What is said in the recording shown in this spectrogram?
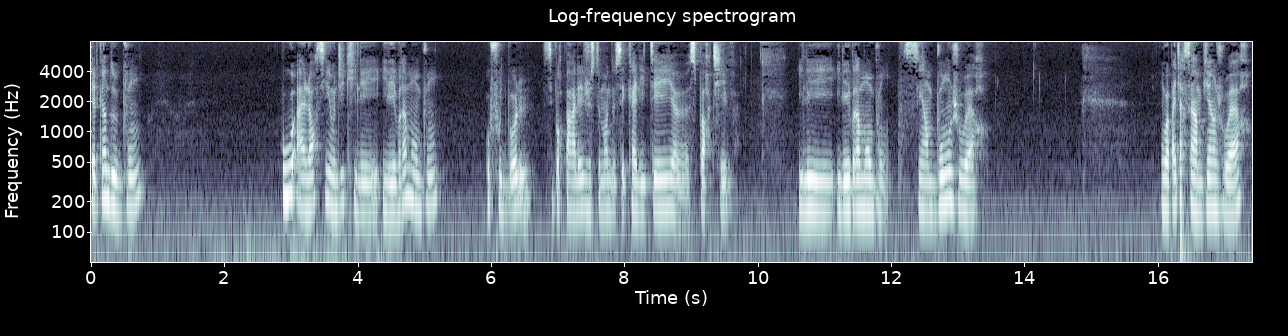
Quelqu'un de bon, ou alors si on dit qu'il est, vraiment bon au football, c'est pour parler justement de ses qualités euh, sportives. Il est, il est vraiment bon, c'est un bon joueur. On va pas dire c'est un bien joueur,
